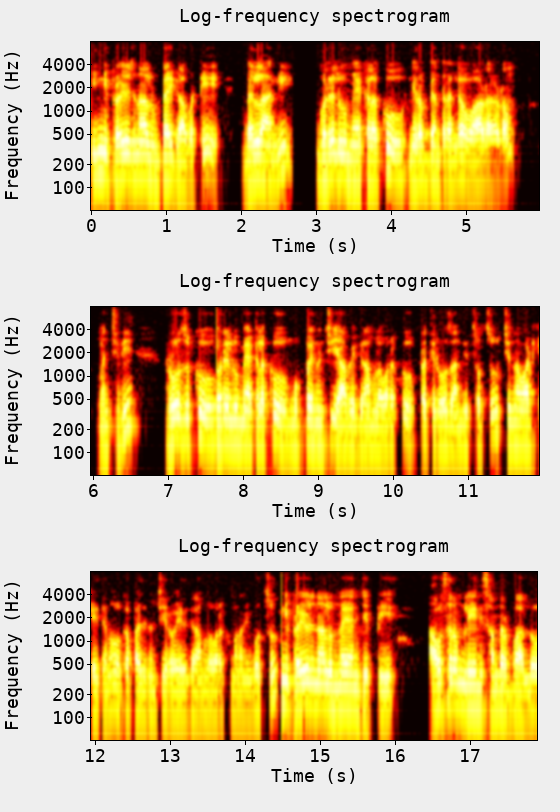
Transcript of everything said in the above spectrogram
ఇన్ని ప్రయోజనాలు ఉంటాయి కాబట్టి బెల్లాన్ని గొర్రెలు మేకలకు నిరభ్యంతరంగా వాడడం మంచిది. రోజుకు గొర్రెలు మేకలకు ముప్పై నుంచి యాభై గ్రాముల వరకు ప్రతిరోజు అందించవచ్చు. చిన్నవాటికైతేనో ఒక పది నుంచి ఇరవై ఐదు గ్రాముల వరకు మనం ఇవ్వచ్చు. ఇన్ని ప్రయోజనాలు ఉన్నాయని చెప్పి అవసరం లేని సందర్భాల్లో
